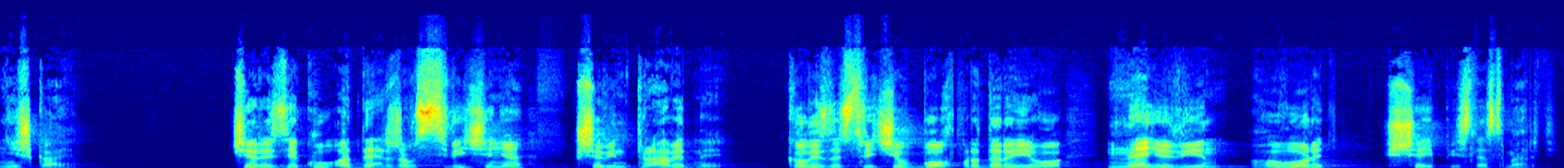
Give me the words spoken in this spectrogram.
ніж Каїн, через яку одержав свідчення, що він праведний, коли засвідчив Бог про дари його. Нею він говорить ще й після смерті.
